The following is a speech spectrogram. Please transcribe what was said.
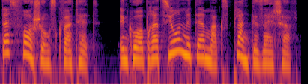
Das Forschungsquartett in Kooperation mit der Max Planck Gesellschaft.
